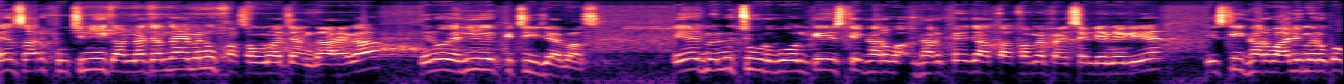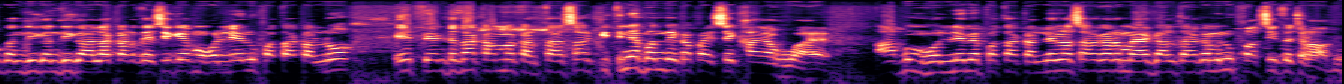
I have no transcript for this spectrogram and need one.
ਇਹ ਸਰ ਕੁਝ ਨਹੀਂ ਕਰਨਾ ਚਾਹੁੰਦਾ ਇਹ ਮੈਨੂੰ ਫਸਾਉਣਾ ਚਾਹੁੰਦਾ ਹੈਗਾ। ਇਹਨੂੰ ਇਹੀ ਇੱਕ ਚੀਜ਼ ਹੈ ਬਸ। ये मैंने झूठ बोल के इसके घर घर पे जाता था मैं पैसे लेने लिए। इसकी घरवाली मेरे को गंदी गंदी गाला कर दे सी मोहल्ले ਨੂੰ पता कर लो। ये पेंट का काम करता है सर कितने बंदे का पैसे खाया हुआ है? आप मोहल्ले में पता कर लेना सर अगर मैं गलत है मैंने फांसी तो चढ़ा दो।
